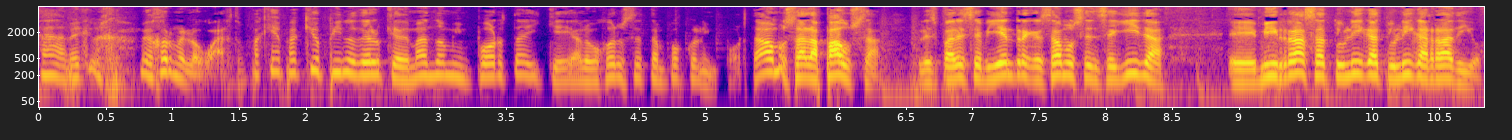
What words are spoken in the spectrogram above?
Ah, mejor me lo guardo. ¿Para qué, ¿Para qué opino de algo que además no me importa y que a lo mejor a usted tampoco le importa? Vamos a la pausa. ¿Les parece bien? Regresamos enseguida. Eh, mi raza, tu liga, tu liga radio.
